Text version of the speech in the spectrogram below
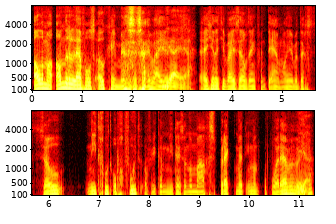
allemaal andere levels ook geen mensen zijn waar je Ja, ja, ja. Weet je, dat je bij jezelf denkt van, damn man, je bent echt zo niet goed opgevoed. Of je kan niet eens een normaal gesprek met iemand, of whatever, weet Ja. je.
